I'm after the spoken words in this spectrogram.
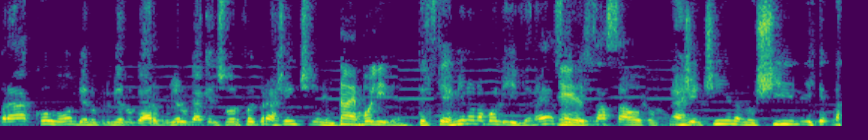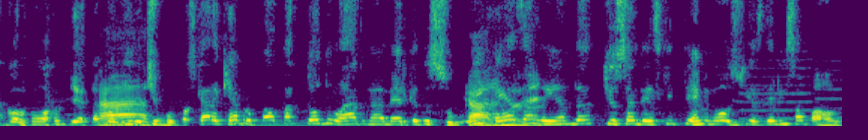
para Colômbia no primeiro lugar. O primeiro lugar que eles foram foi para Argentina. Não, é Bolívia. Eles terminam na Bolívia, né? Só Isso. que eles assaltam na Argentina, no Chile, na Colômbia, na ah, Bolívia. Sim. Tipo, os caras quebram o pau para todo lado na América do Sul. Caramba, e reza a lenda que o Sandensky terminou os dias dele em São Paulo.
